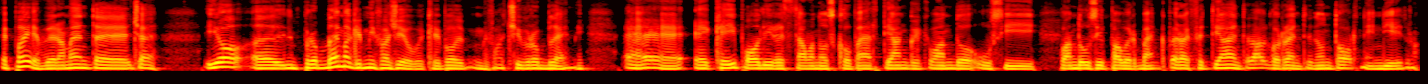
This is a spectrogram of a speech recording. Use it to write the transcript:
e poi è veramente... Cioè, io eh, il problema che mi facevo, perché poi mi faccio i problemi, è, è, che i poli restavano scoperti anche quando usi, quando usi il power bank, però effettivamente la corrente non torna indietro,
